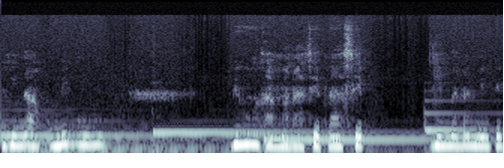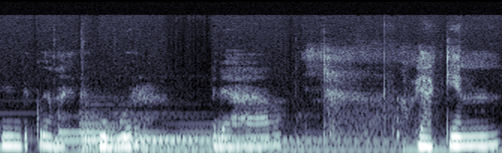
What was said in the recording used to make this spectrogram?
bikin aku bingung. Bingung sama nasib-nasib gimana mimpi-mimpiku yang masih terkubur. Padahal aku yakin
